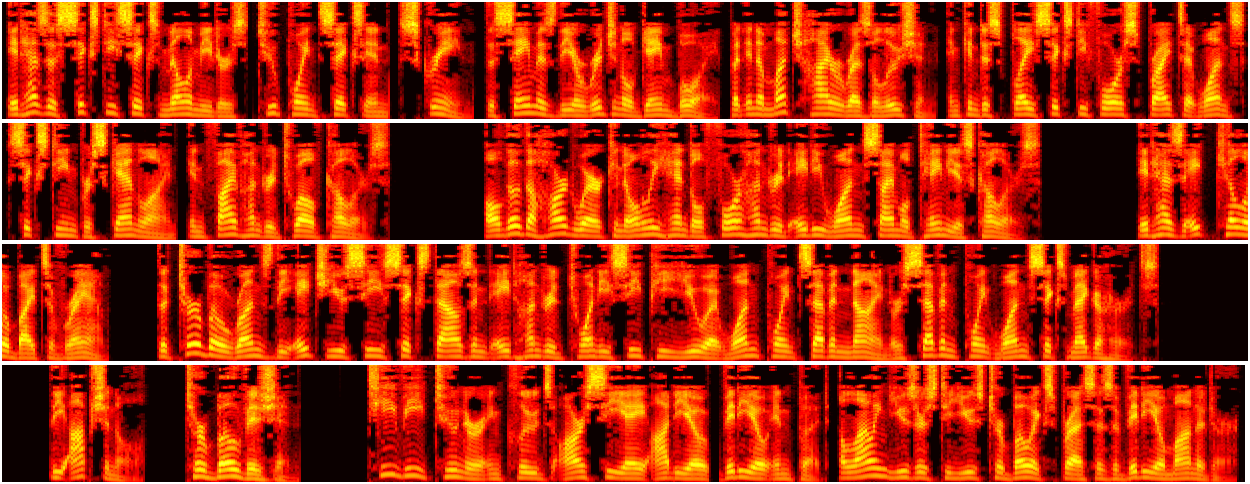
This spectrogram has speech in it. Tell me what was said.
It has a 66 mm 2.6 in screen, the same as the original Game Boy, but in a much higher resolution, and can display 64 sprites at once, 16 per scanline, in 512 colors. Although the hardware can only handle 481 simultaneous colors. It has 8 kilobytes of RAM. The turbo runs the HUC 6820 CPU at 1.79 or 7.16 MHz. The optional TurboVision TV tuner includes RCA audio, video input, allowing users to use TurboExpress as a video monitor.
